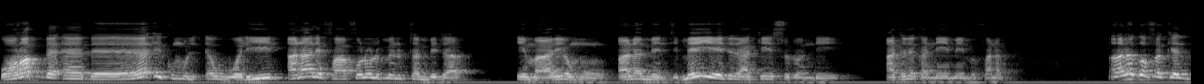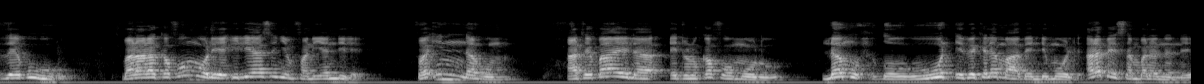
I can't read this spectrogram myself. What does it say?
wa rabba abaikum al awwalin ana le fa fololu mennu tambita e imariyo mu ala menti meŋ ye dira ke sotondi ate le ka neememe fanaŋ ala ko fa kadzabuhu bari ala kafo moolu ye iliyasa ñiŋ faniyandi le. Fa innahum ate baayi la etolu kafo moolu la muhdurun e be kele maabendi moolu ti ala be sambala naŋ ne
